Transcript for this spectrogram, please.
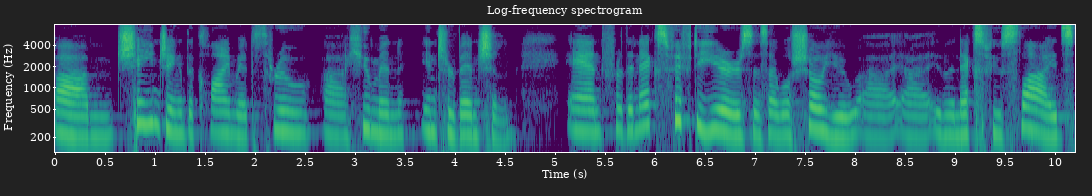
um, changing the climate through uh, human intervention. And for the next 50 years, as I will show you uh, uh, in the next few slides,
